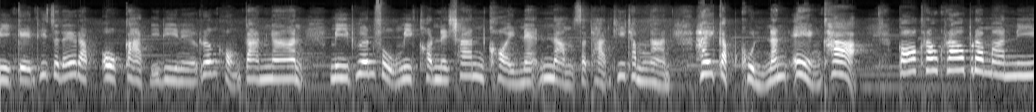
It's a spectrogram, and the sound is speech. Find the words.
มีเกณฑ์ที่จะได้รับโอกาสดีๆ ในเรื่องของการงาน มีเพื่อนฝูงมีคอนเนคชันคอยแนะนำสถานที่ทำงานให้กับคุณนั่นเองค่ะ ก็คร่าว ๆประมาณนี้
